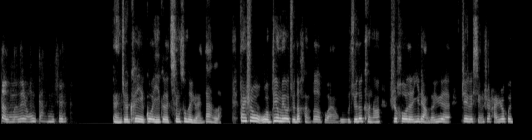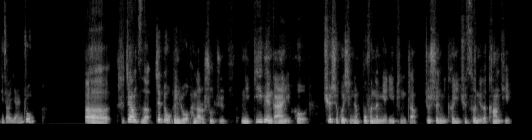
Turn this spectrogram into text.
等的那种感觉，感觉可以过一个轻松的元旦了。但是我并没有觉得很乐观，我觉得可能之后的一两个月，这个形势还是会比较严重。呃，是这样子的，这边我根据我看到的数据，你第一遍感染以后，确实会形成部分的免疫屏障，就是你可以去测你的抗体，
